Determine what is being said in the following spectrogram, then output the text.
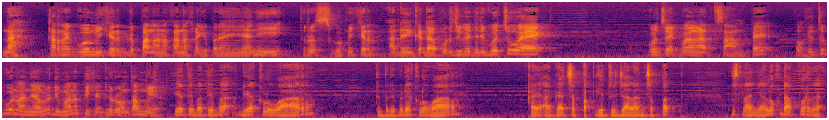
Nah karena gue mikir di depan anak-anak lagi pada nyanyi, terus gue pikir ada yang ke dapur juga, jadi gue cuek. Gue cuek banget sampai waktu itu gue nanya lu di mana pik di ruang tamu ya Iya tiba-tiba dia keluar, tiba-tiba dia keluar, kayak agak cepet gitu jalan cepet, terus nanya lu ke dapur nggak?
